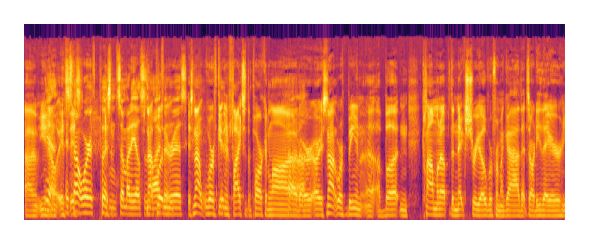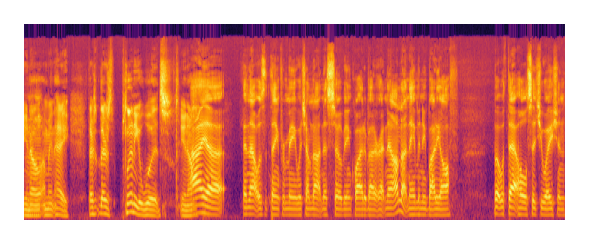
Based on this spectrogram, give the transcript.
Uh, you yeah, know, it's, not worth putting somebody else's not life putting, at risk. It's not worth getting in fights at the parking lot, Uh-uh. or, or it's not worth being a, a butt and climbing up the next tree over from a guy that's already there. You know, Mm-hmm. I mean, hey, there's there's plenty of woods. You know, I uh and that was the thing for me, which I'm not necessarily being quiet about it right now. I'm not naming anybody off, but with that whole situation,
